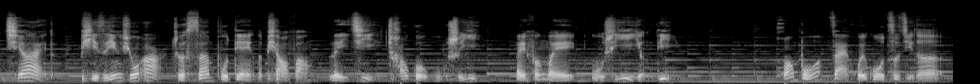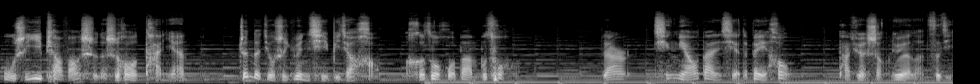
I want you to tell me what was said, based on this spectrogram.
《亲爱的》《痞子英雄二》这三部电影的票房累计超过五十亿，被封为五十亿影帝。黄渤在回顾自己的五十亿票房史的时候坦言：“真的就是运气比较好，合作伙伴不错。”然而轻描淡写的背后，他却省略了自己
